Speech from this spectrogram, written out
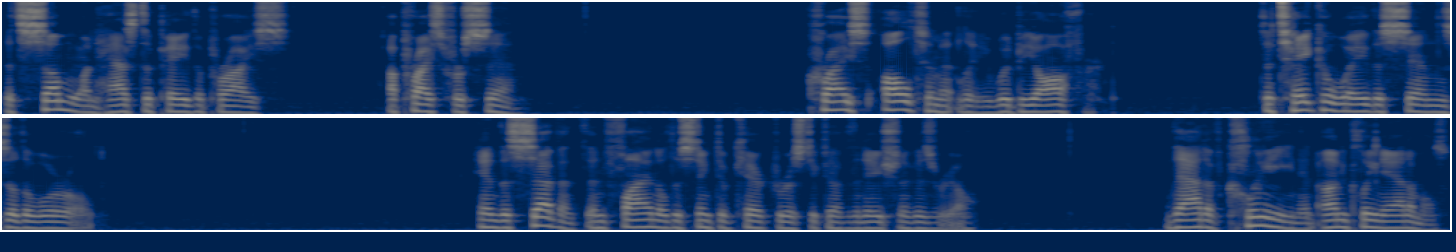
that someone has to pay the price, a price for sin. Christ ultimately would be offered to take away the sins of the world. And the seventh and final distinctive characteristic of the nation of Israel that of clean and unclean animals.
